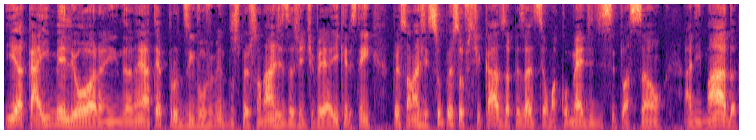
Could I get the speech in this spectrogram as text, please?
ia cair melhor ainda, né? Até pro desenvolvimento dos personagens, a gente vê aí que eles têm personagens super sofisticados, apesar de ser uma comédia de situação animada,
